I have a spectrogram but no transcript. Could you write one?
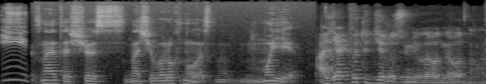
і Знаєте, щось наче ворухнулось ну, моє. А як ви тоді розуміли одне одного?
